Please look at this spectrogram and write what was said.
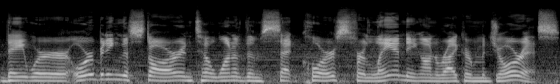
They were orbiting the star until one of them set course for landing on Riker Majoris.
